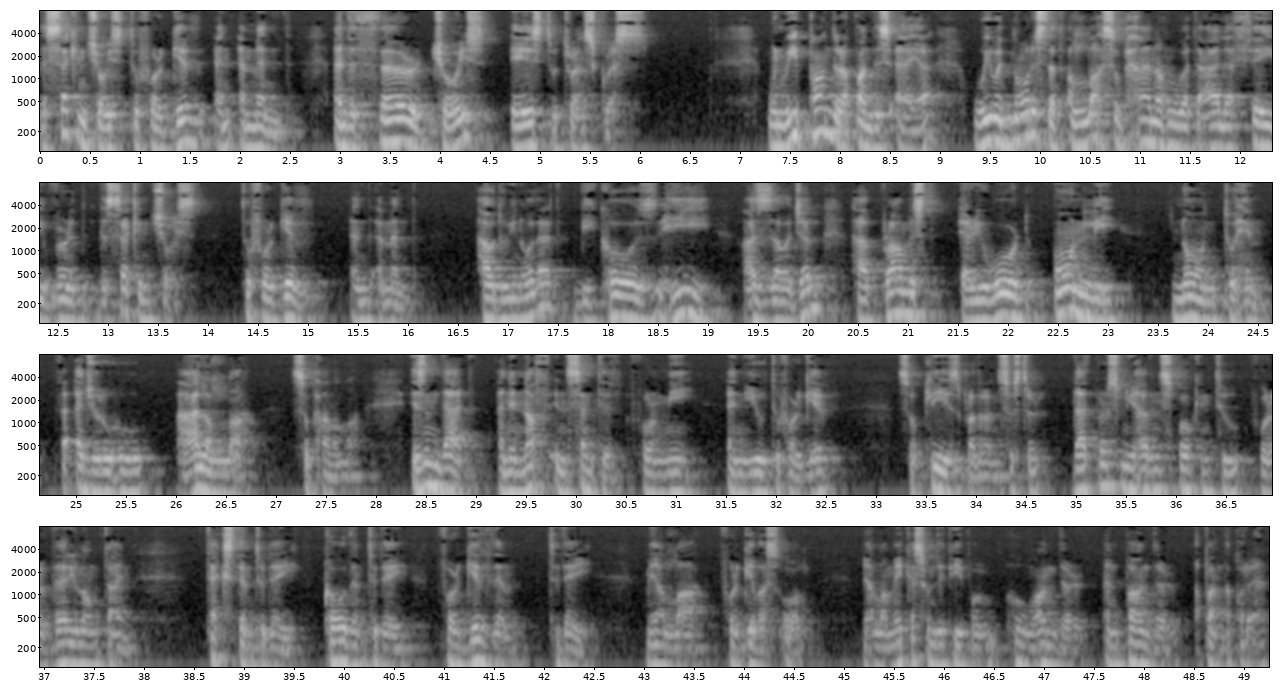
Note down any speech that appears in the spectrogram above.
The second choice, to forgive and amend. And the third choice is to transgress. When we ponder upon this ayah, we would notice that Allah subhanahu wa ta'ala favored the second choice, to forgive and amend. How do we know that? Because He, Azza wa Jal, have promised a reward only known to Him. فَأَجْرُهُ عَلَى اللَّهِ Subhanallah. Isn't that an enough incentive for me and you to forgive? So please, brother and sister, that person you haven't spoken to for a very long time, text them today, call them today, forgive them today. May Allah forgive us all. May Allah make us from the people who wonder and ponder upon the Quran.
